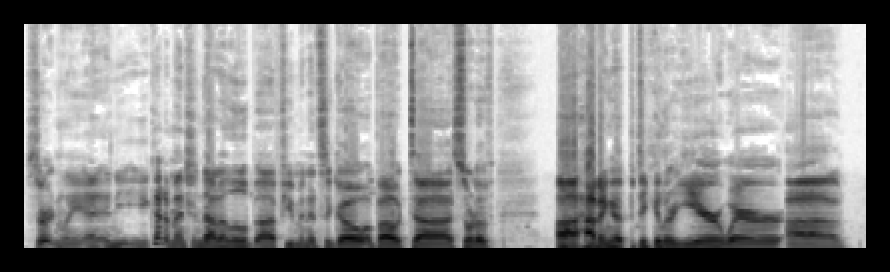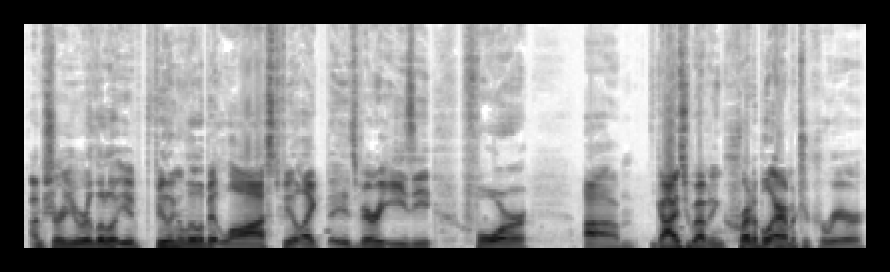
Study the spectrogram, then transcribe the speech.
Certainly, and, and you kind of mentioned that a little a uh, few minutes ago about uh, sort of uh, having a particular year where. Uh, I'm sure you were a little you're feeling a little bit lost. Feel like it's very easy for um, guys who have an incredible amateur career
